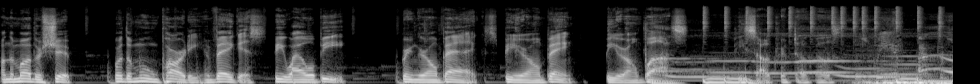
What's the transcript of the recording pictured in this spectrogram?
on the mothership for the moon party in Vegas. BYOB. Bring your own bags, be your own bank, be your own boss. Peace out, Crypto Ghost.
